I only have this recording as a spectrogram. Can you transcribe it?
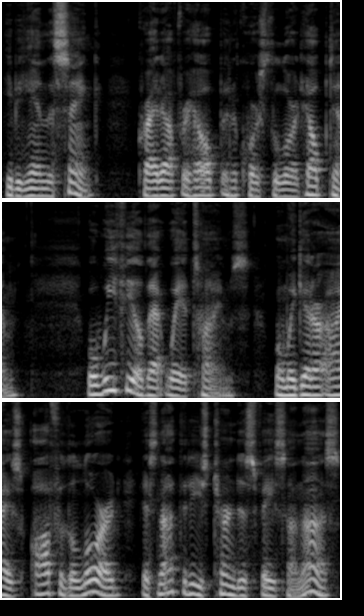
he began to sink, cried out for help, and of course the Lord helped him. Well, we feel that way at times. When we get our eyes off of the Lord, it's not that He's turned His face on us,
